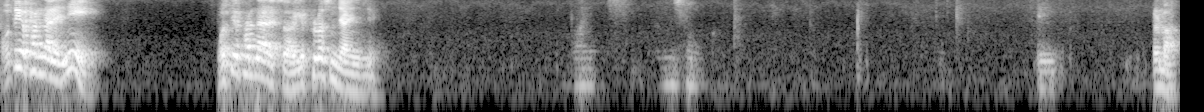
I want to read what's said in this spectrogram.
어떻게 판단했니? 어떻게 판단했어? 이게 플러스인지 아닌지. 얼마?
